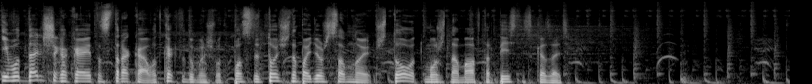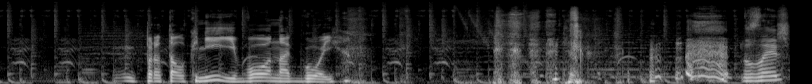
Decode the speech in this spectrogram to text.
и вот дальше какая-то строка. Вот как ты думаешь, вот после «точно пойдешь со мной», что вот может нам автор песни сказать? Протолкни его ногой. Ну, знаешь,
